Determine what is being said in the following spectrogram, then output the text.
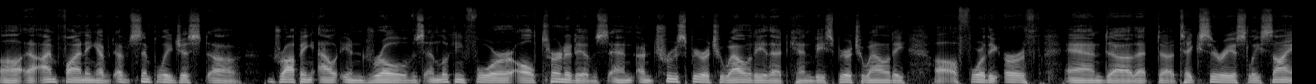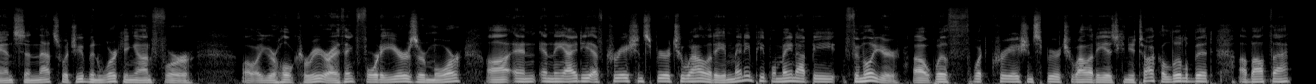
uh, I'm finding, have, have simply just uh, dropping out in droves and looking for alternatives and, and true spirituality that can be spirituality uh, for the earth and that takes seriously science. And that's what you've been working on for oh, your whole career, I think 40 years or more, uh, and, and the idea of creation spirituality. And many people may not be familiar uh, with what creation spirituality is. Can you talk a little bit about that?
